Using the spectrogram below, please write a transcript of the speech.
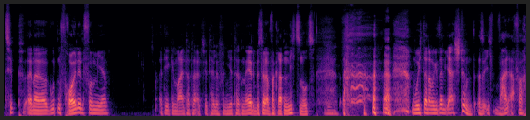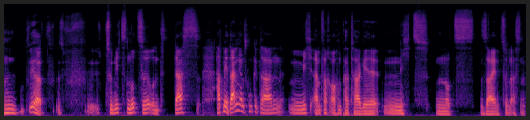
Tipp einer guten Freundin von mir, die gemeint hatte, als wir telefoniert hatten, naja, du bist halt einfach gerade ein Nichtsnutz. Mhm. Wo ich dann aber gesagt habe, ja, stimmt. Also ich war halt einfach ein, ja, zu nichts nutze und das hat mir dann ganz gut getan, mich einfach auch ein paar Tage Nichtsnutz sein zu lassen.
